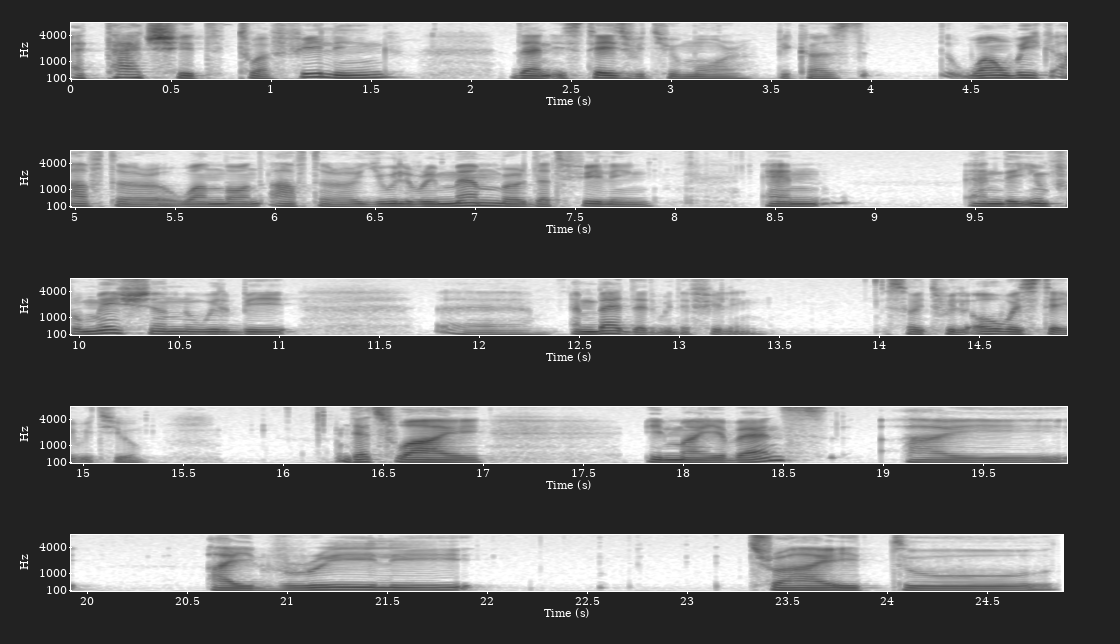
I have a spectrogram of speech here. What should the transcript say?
attach it to a feeling, then it stays with you more because one week after, one month after, you will remember that feeling, and and the information will be uh, embedded with the feeling, so it will always stay with you. That's why in my events I I really try to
